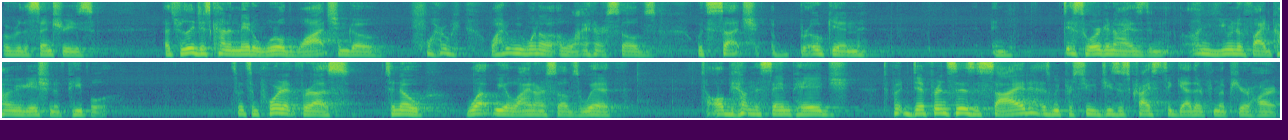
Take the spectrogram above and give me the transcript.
over the centuries that's really just kind of made a world watch and go, why, are we, why do we want to align ourselves with such a broken and disorganized and ununified congregation of people. So it's important for us to know what we align ourselves with, to all be on the same page, to put differences aside as we pursue Jesus Christ together from a pure heart,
